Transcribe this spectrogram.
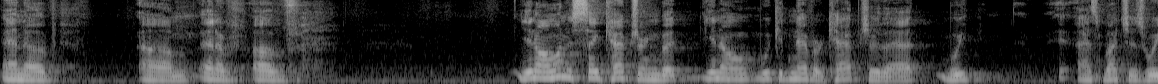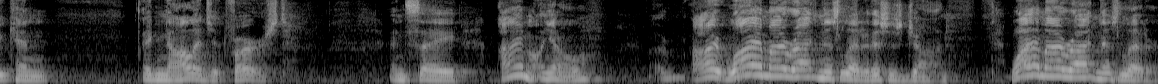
and of, um, and of, of, you know, I want to say capturing, but, you know, we could never capture that. We, as much as we can acknowledge it first and say, I'm, you know, I, why am I writing this letter? This is John. Why am I writing this letter?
